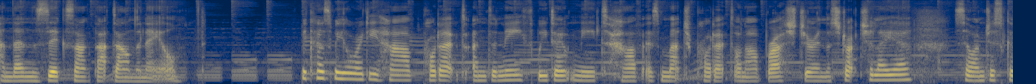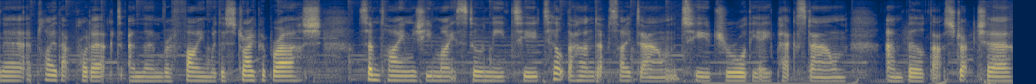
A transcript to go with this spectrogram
and then zigzag that down the nail. Because we already have product underneath, we don't need to have as much product on our brush during the structure layer. So I'm just gonna apply that product and then refine with a striper brush. Sometimes you might still need to tilt the hand upside down to draw the apex down and build that structure.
